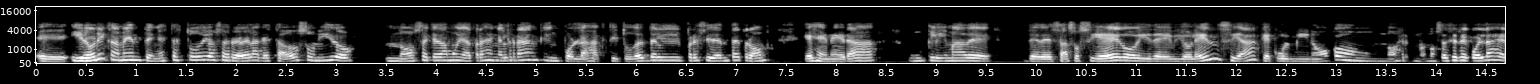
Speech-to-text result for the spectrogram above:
Eh, irónicamente, en este estudio se revela que Estados Unidos no se queda muy atrás en el ranking por las actitudes del presidente Trump, que genera un clima de, desasosiego y de violencia que culminó con, no, sé si recuerdas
